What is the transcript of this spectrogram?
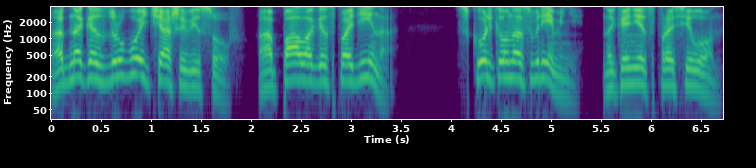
Однако с другой чаши весов опала господина. «Сколько у нас времени?» — наконец спросил он.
